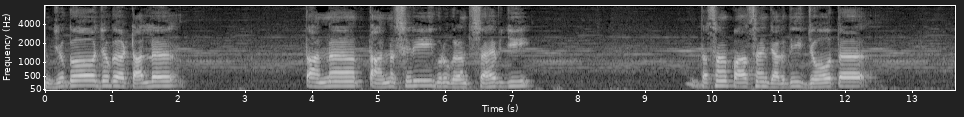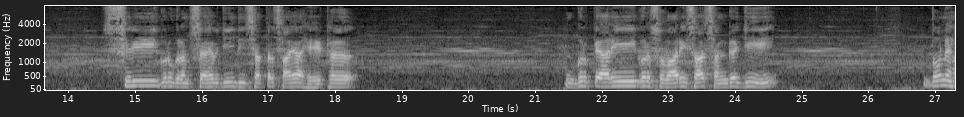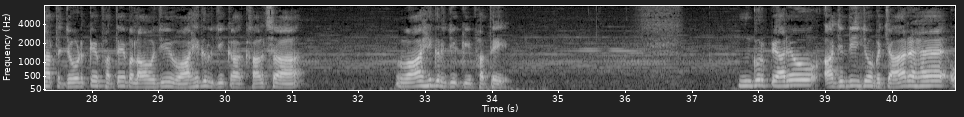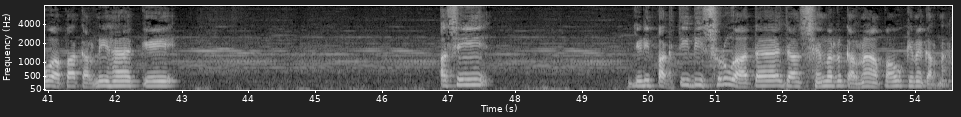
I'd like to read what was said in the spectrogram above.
ਜੁਗੋ ਜੁਗ ਟਲ ਧੰਨ ਧੰਨ ਸ੍ਰੀ ਗੁਰੂ ਗ੍ਰੰਥ ਸਾਹਿਬ ਜੀ। ਦਸਾਂ ਪਾਤਸ਼ਾਹ ਜਗਦੀ ਜੋਤ। ਸ੍ਰੀ ਗੁਰੂ ਗ੍ਰੰਥ ਸਾਹਿਬ ਜੀ ਦੀ ਸਤਰ ਸਾਇਆ ਹੇਠ। ਗੁਰ ਪਿਆਰੀ, ਗੁਰ ਸਵਾਰੀ ਸਾਧ ਸੰਗਤ ਜੀ ਦੋਨੇ ਹੱਥ ਜੋੜ ਕੇ ਫਤਿਹ ਬੁਲਾਓ ਜੀ, ਵਾਹਿਗੁਰੂ ਜੀ ਕਾ ਖਾਲਸਾ। ਵਾਹਿਗੁਰੂ ਜੀ ਕੀ ਫਤਿਹ। ਗੁਰ ਪਿਆਰਿਓ, ਅੱਜ ਦੀ ਜੋ ਵਿਚਾਰ ਹੈ, ਉਹ ਆਪਾਂ ਕਰਨੀ ਹੈ ਕਿ ਅਸੀਂ ਜਿਹੜੀ ਭਗਤੀ ਦੀ ਸ਼ੁਰੂਆਤ ਹੈ ਜਾਂ ਸਿਮਰਨ ਕਰਨਾ ਆਪਾਂ, ਉਹ ਕਿਵੇਂ ਕਰਨਾ?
